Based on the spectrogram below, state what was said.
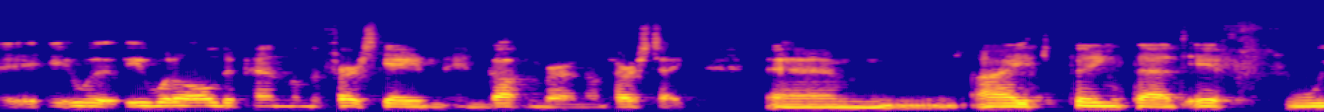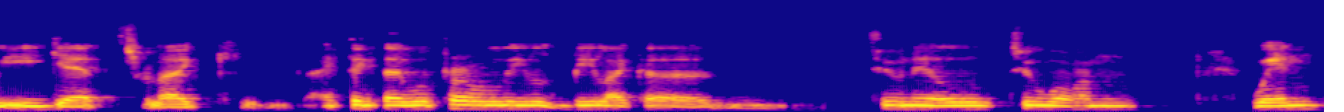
it will it will all depend on the first game in Gothenburg on Thursday. Um, I think that if we get like, I think that will probably be like a two 0 two one win,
